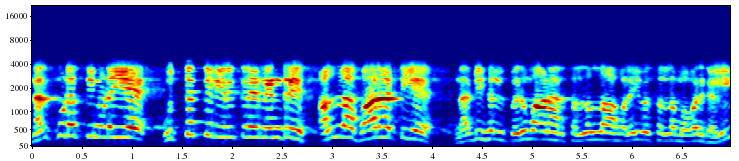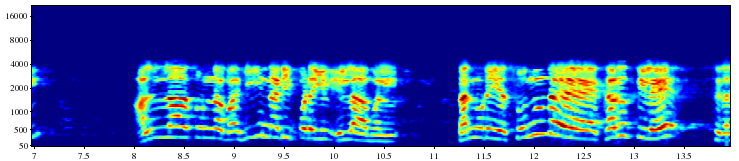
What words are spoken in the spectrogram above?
நற்குணத்தினுடைய உச்சத்தில் இருக்கிறேன் என்று அல்லாஹ் பாராட்டிய நபிகள் பெருமானார் சல்லல்லாஹ் அலைஹி செல்லம் அவர்கள் அல்லாஹ் சொன்ன வகையின் அடிப்படையில் இல்லாமல் தன்னுடைய சொந்த கருத்திலே சில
